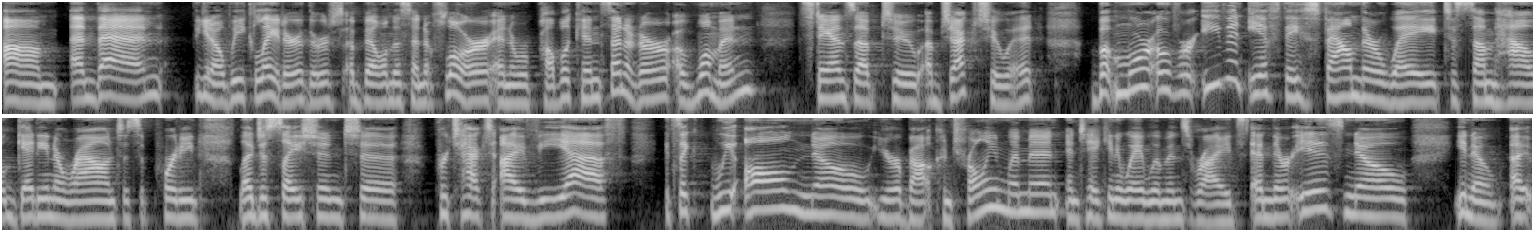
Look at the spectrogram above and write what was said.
Um, and then you know, a week later, there's a bill on the Senate floor, and a Republican senator, a woman, stands up to object to it. But moreover, even if they found their way to somehow getting around to supporting legislation to protect IVF, it's like we all know you're about controlling women and taking away women's rights. And there is no, you know, uh,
